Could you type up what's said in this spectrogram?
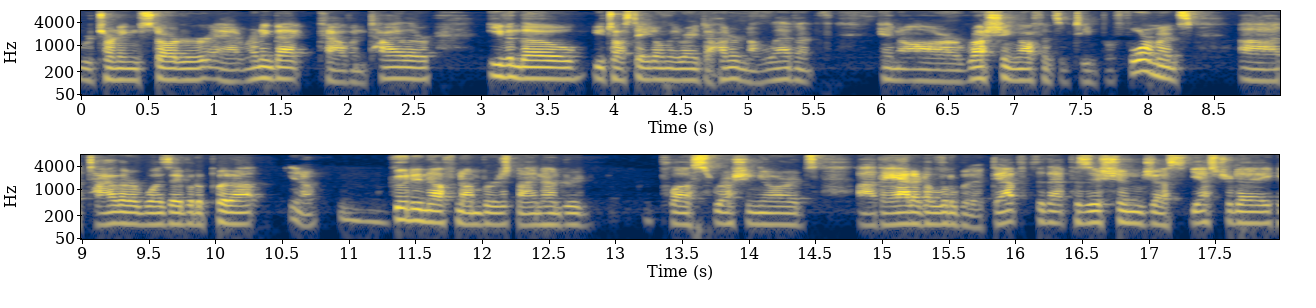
returning starter at running back Calvin Tyler. Even though Utah State only ranked 111th in our rushing offensive team performance, uh, Tyler was able to put up you know good enough numbers, 900 plus rushing yards. Uh, they added a little bit of depth to that position just yesterday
